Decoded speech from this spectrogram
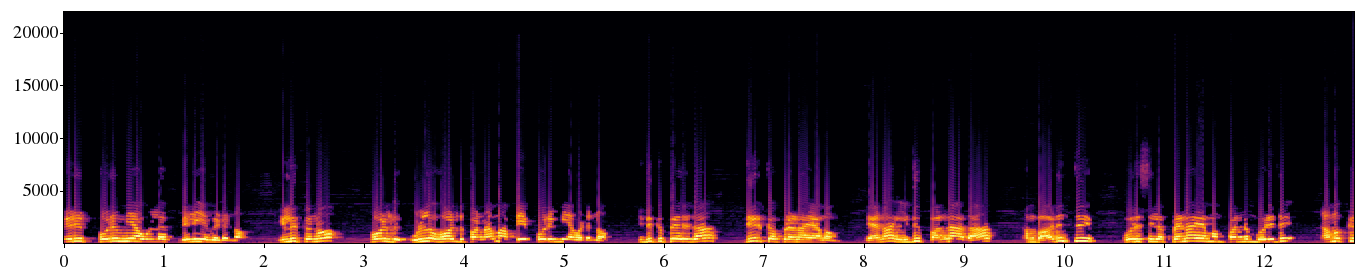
பெரு பொறுமையா உள்ள வெளியே விடணும். இழுக்கணும் ஹோல்டு உள்ள ஹோல்டு பண்ணாம அப்படியே பொறுமையா விடணும். இதுக்கு பேரு தான் தீர்க்க பிராணாயாமம் ஏன்னா இது பண்ணாதான் நம்ம அடுத்து ஒரு சில பிராணாயாமம் பண்ணும் பொழுது நமக்கு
